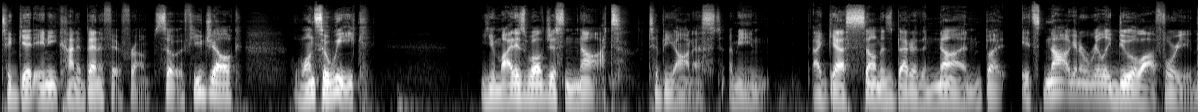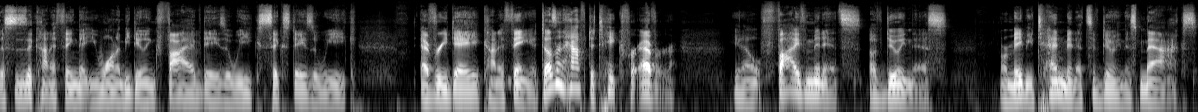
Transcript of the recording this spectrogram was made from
to get any kind of benefit from. So if you jelq once a week, you might as well just not, to be honest. I mean, I guess some is better than none, but it's not going to really do a lot for you. This is the kind of thing that you want to be doing five days a week, six days a week, everyday kind of thing. It doesn't have to take forever. You know, five minutes of doing this, or maybe 10 minutes of doing this max,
